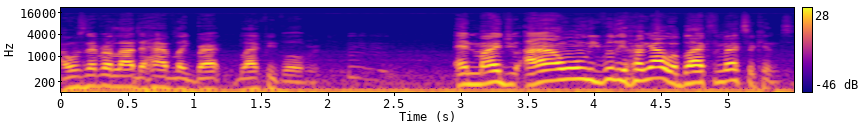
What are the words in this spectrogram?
I was never allowed to have like black black people over. hmm And mind you, I only really hung out with blacks and Mexicans.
